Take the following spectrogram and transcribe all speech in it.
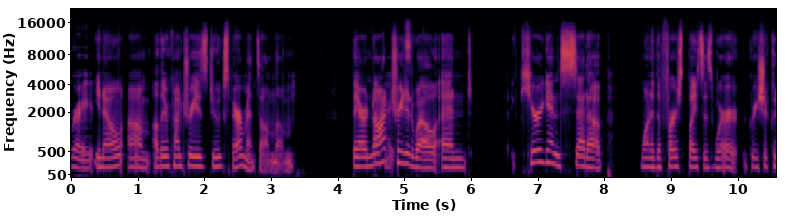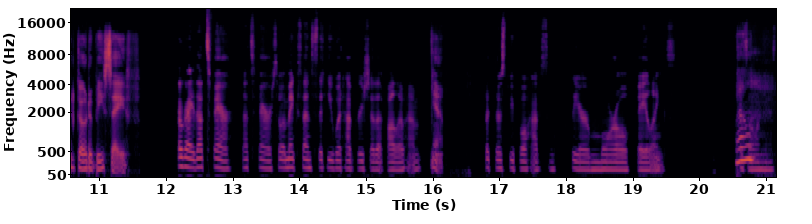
Right. You know, um, other countries do experiments on them. They are not Okay. treated well, and Kirigan set up one of the first places where Grisha could go to be safe. Okay, that's fair. That's fair. So it makes sense that he would have Grisha that follow him. Yeah. But those people have some clear moral failings. Well, I'm gonna say.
